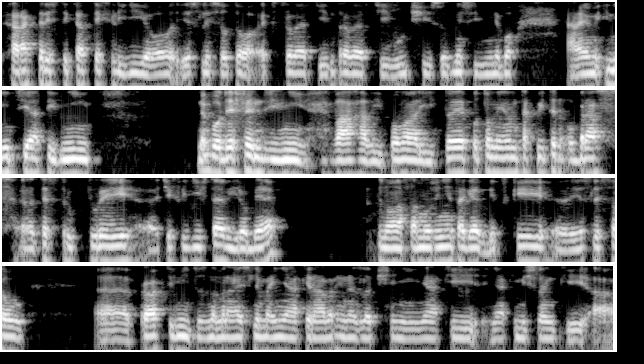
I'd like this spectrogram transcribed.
charakteristika těch lidí, jo, jestli jsou to extroverti, introverti, vůči, submisivní nebo já nevím, iniciativní, nebo defenzivní, váhavý, pomalý. To je potom jenom takový ten obraz eh, té struktury eh, těch lidí v té výrobě. No a samozřejmě tak, jak vždycky, eh, jestli jsou proaktivní, to znamená, jestli mají nějaké návrhy na zlepšení, nějaké, nějaké myšlenky a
